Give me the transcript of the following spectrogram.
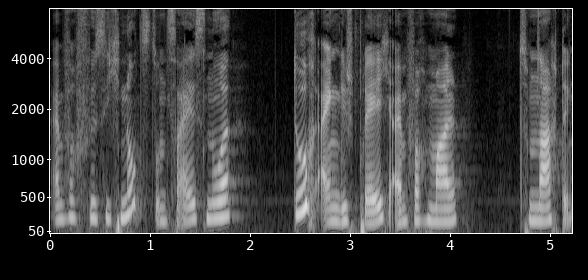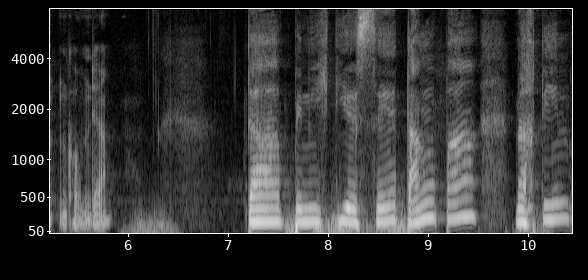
einfach für sich nutzt und sei es nur durch ein Gespräch einfach mal zum Nachdenken kommt, ja. Da bin ich dir sehr dankbar, nachdem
